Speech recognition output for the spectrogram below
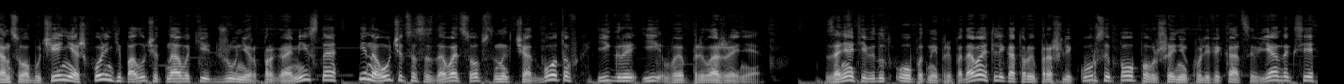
Концу обучения школьники получат навыки джуниор-программиста и научатся создавать собственных чат-ботов, игры и веб-приложения. Занятия ведут опытные преподаватели, которые прошли курсы по повышению квалификации в Яндексе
